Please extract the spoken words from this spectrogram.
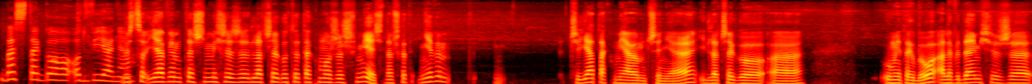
bez tego odwijania. Wiesz co, ja wiem też, myślę, że dlaczego ty tak możesz mieć. Na przykład, nie wiem, czy ja tak miałem, czy nie i dlaczego e, u mnie tak było, ale wydaje mi się, że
